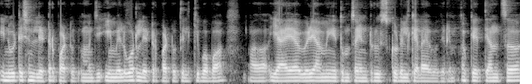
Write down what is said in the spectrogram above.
इन्व्हिटेशन लेटर पाठव म्हणजे ईमेलवर लेटर पाठवतील की बाबा या या वेळी आम्ही तुमचा इंटरव्ह्यू शेड्यूल केला आहे वगैरे. ओके त्यांचं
